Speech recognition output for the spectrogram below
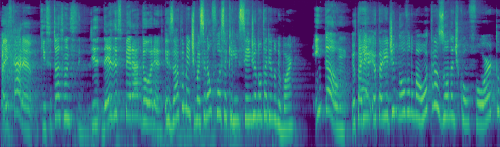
Mas, cara, que situação desesperadora. Exatamente, mas se não fosse aquele incêndio, eu não estaria no newborn. Então. Eu estaria, é... eu estaria de novo numa outra zona de conforto.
